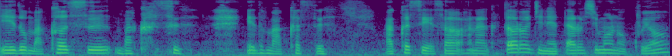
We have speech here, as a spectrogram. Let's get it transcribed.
얘도 마커스 마커스. 얘도 마커스. 마커스에서 하나 그 떨어지네. 따로 심어 놓고요.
